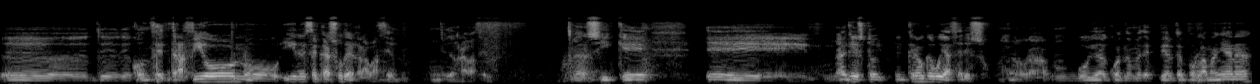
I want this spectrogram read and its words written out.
eh, de, de, concentración o, y en este caso de grabación, de grabación. Así que eh, aquí estoy. Creo que voy a hacer eso. Ahora voy a cuando me despierte por la mañana.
